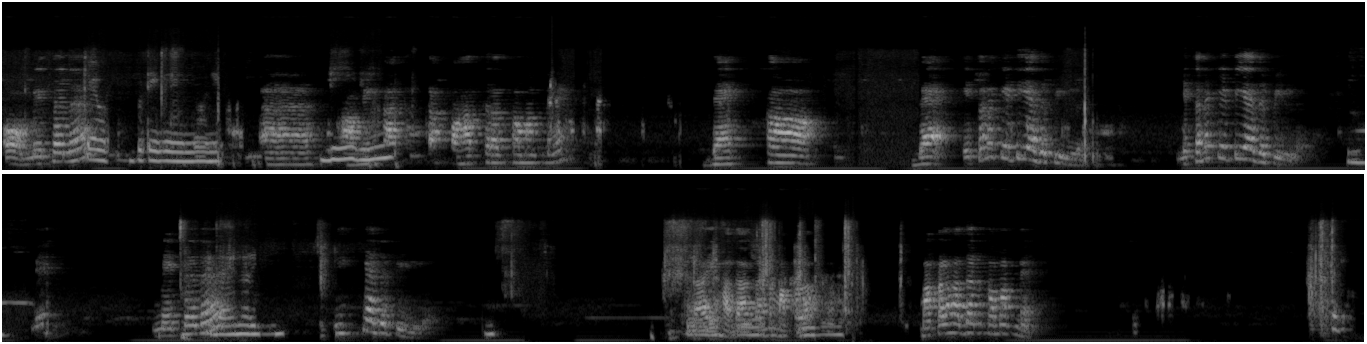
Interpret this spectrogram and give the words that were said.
ඔව් මෙතන අපිට වෙනවනේ අ, ආ, පහත් කරත් කමක් නැහැ දැක්කා බෑ එතන කෙටි ඇද පිල්ල මෙතන කෙටි ඇද පිල්ල? මෙතන දික් ඇද පිල්ල ආයි හදා ගන්න මකලා මකලා හදන්න කමක් නැහැ හ්ම්. හැබැයි හදන්න. හරියට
